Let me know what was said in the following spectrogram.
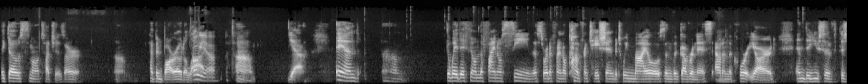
like those small touches are um, have been borrowed a lot. Oh yeah, um, yeah and um, the way they film the final scene, the sort of final confrontation between Miles and the governess out mm-hmm. in the courtyard, and the use of the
